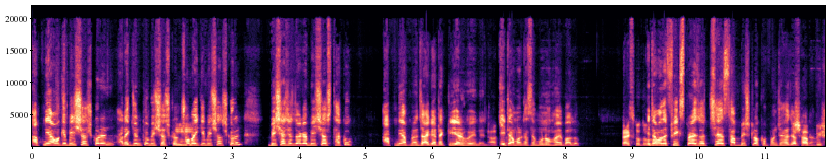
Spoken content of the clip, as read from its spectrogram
আপনি আমাকে বিশ্বাস করেন আরেকজনকে বিশ্বাস করেন। সবাইকে বিশ্বাস করেন বিশ্বাসের জায়গায় বিশ্বাস থাকুক আপনি আপনার জায়গাটা ক্লিয়ার হয়ে নেন। আচ্ছা। এটা আমার কাছে মনে হয় ভালো। প্রাইস কত এটা আমাদের ফিক্স প্রাইস হচ্ছে ছাব্বিশ লক্ষ পঞ্চাশ হাজার টাকা। ছাব্বিশ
